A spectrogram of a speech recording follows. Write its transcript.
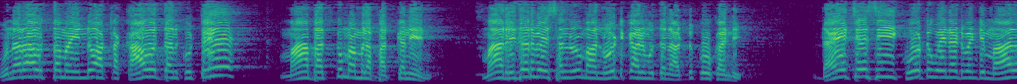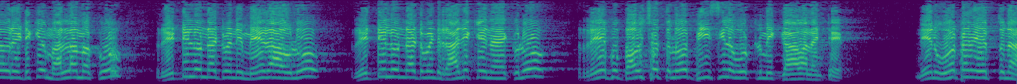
పునరావృతమైందో అట్లా కావద్దు అనుకుంటే మా బతుకు మమ్మల్ని బతకనేయండి. మా రిజర్వేషన్లు మా నోటికాడి ముద్దను అడ్డుకోకండి. దయచేసి ఈ కోర్టు పోయినటువంటి మాధవరెడ్డికి మల్లమ్మకు రెడ్డిలు ఉన్నటువంటి మేధావులు రెడ్డిలు ఉన్నటువంటి రాజకీయ నాయకులు రేపు భవిష్యత్తులో బీసీల ఓట్లు మీకు కావాలంటే. నేను ఓపెన్ చెప్తున్నా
